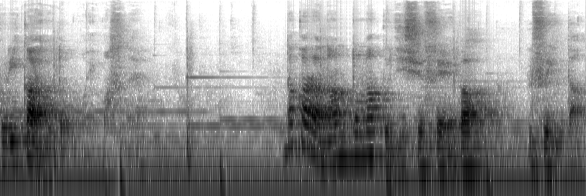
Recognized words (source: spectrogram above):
振り返ると思いますね。だからなんとなく自主性がついた。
